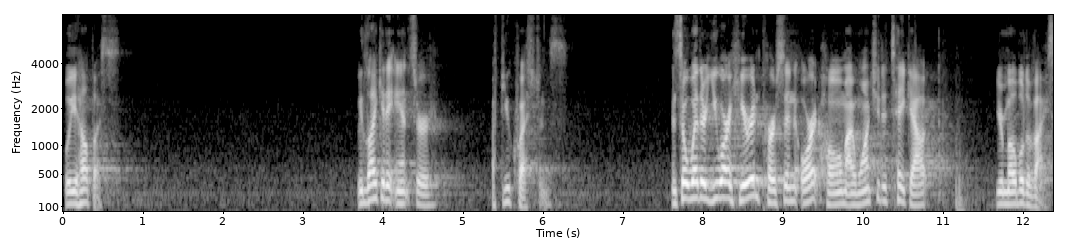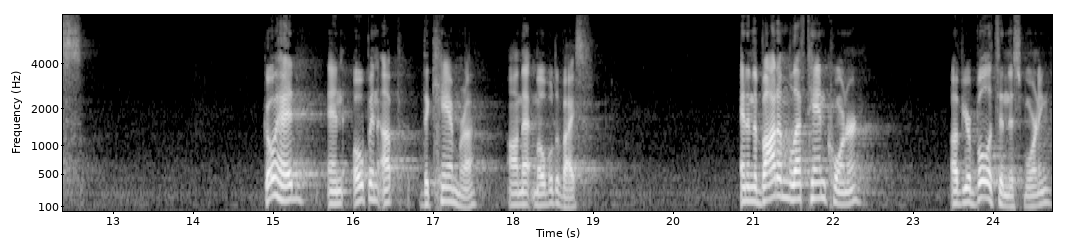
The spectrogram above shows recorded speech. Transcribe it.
Will you help us? We'd like you to answer a few questions. And so, whether you are here in person or at home, I want you to take out your mobile device. Go ahead and open up the camera on that mobile device. And in the bottom left hand corner of your bulletin this morning,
